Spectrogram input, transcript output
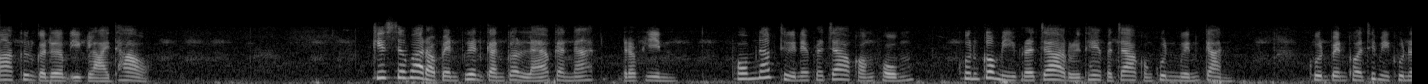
มากขึ้นกว่าเดิมอีกหลายเท่า คิดซะว่าเราเป็นเพื่อนกันก็แล้วกันนะระพิน ผมนับถือในพระเจ้าของผม คุณก็มีพระเจ้าหรือเทพเจ้าของคุณเหมือนกัน คุณเป็นคนที่มีคุณ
